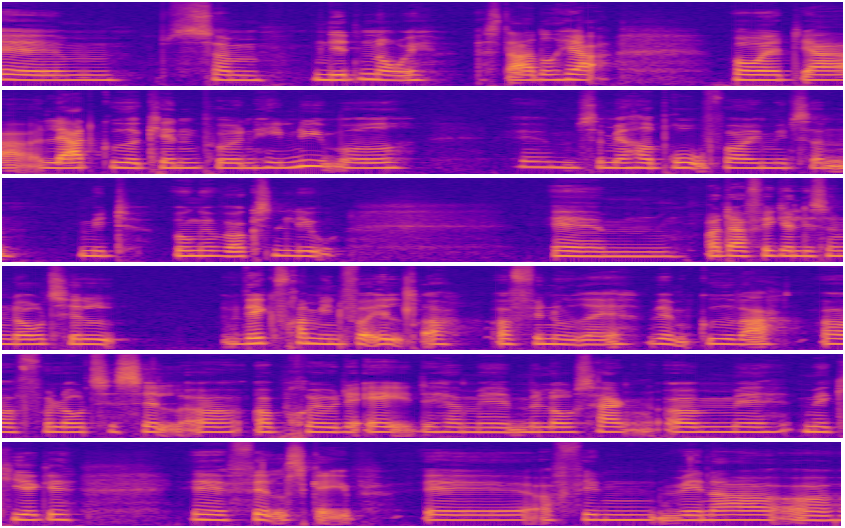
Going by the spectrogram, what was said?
øhm, som 19-årig. Jeg startede her, hvor at jeg lærte Gud at kende på en helt ny måde, øhm, som jeg havde brug for i mit, sådan, mit unge voksenliv. Øhm, og der fik jeg ligesom lov til væk fra mine forældre og finde ud af, hvem Gud var, og få lov til selv at, at prøve det af, det her med, med lovsang og med, med kirkefællesskab, øh, og finde venner og,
